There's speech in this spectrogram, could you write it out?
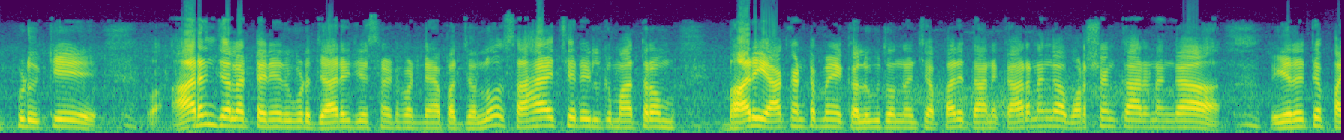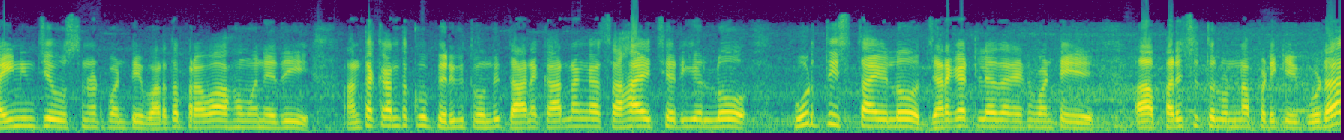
ఇప్పటికే ఆరెంజ్ అలర్ట్ అనేది కూడా జారీ చేసినటువంటి నేపథ్యంలో సహాయ చర్యలకు మాత్రం భారీ ఆకంఠమే కలుగుతుందని చెప్పాలి. దాని కారణంగా వర్షం కారణంగా ఏదైతే పైనుంచి వస్తున్నటువంటి వరద ప్రవాహం అనేది అంతకంతకు పెరుగుతుంది. దాని కారణంగా సహాయ చర్యల్లో పూర్తి స్థాయిలో జరగట్లేదనేటువంటి పరిస్థితులు ఉన్నప్పటికీ కూడా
